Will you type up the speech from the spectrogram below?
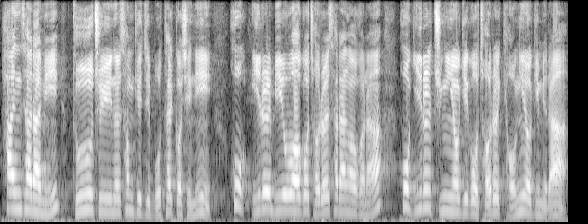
한 사람이 두 주인을 섬기지 못할 것이니 혹 이를 미워하고 저를 사랑하거나 혹 이를 중히 여기고 저를 경히 여김이라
